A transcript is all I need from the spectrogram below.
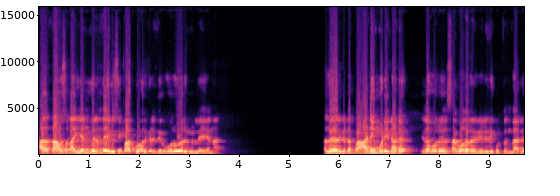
அதைத்தான் அவன் சொன்னா என் விருந்தை ருசி பார்ப்பவர்கள் இதில் ஒருவரும் இல்லை ஏன்னா அது இருக்கட்டப்ப அடிமுடி நடு இதை ஒரு சகோதரர் எழுதி கொடுத்திருந்தாரு.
